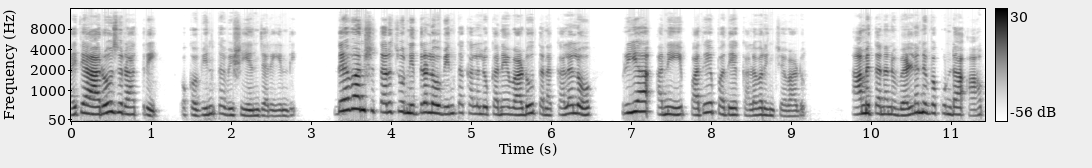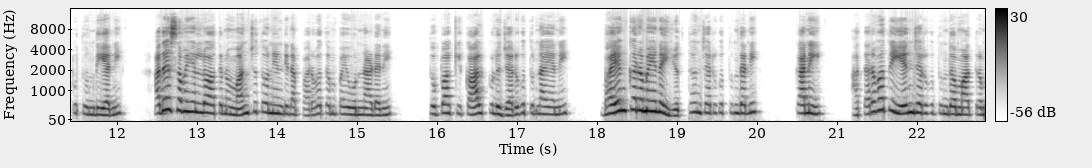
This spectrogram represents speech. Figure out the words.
అయితే ఆ రోజు రాత్రి ఒక వింత విషయం జరిగింది. దేవాంశ్ తరచూ నిద్రలో వింత కలలు కనేవాడు తన కలలో ప్రియా అని పదే పదే కలవరించేవాడు. ఆమె తనను వెళ్ళనివ్వకుండా ఆపుతుంది అని అదే సమయంలో అతను మంచుతో నిండిన పర్వతంపై ఉన్నాడని తుపాకీ కాల్పులు జరుగుతున్నాయని భయంకరమైన యుద్ధం జరుగుతుందని కానీ ఆ తర్వాత ఏం జరుగుతుందో మాత్రం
